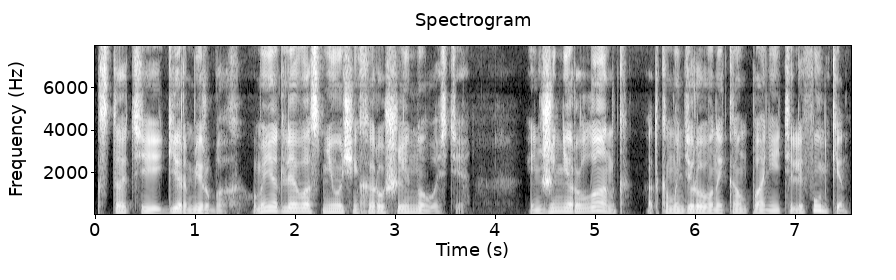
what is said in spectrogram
Кстати, Гер Мирбах, у меня для вас не очень хорошие новости. Инженер Ланг, откомандированной компанией Телефункин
